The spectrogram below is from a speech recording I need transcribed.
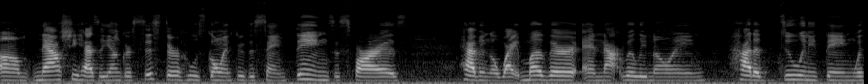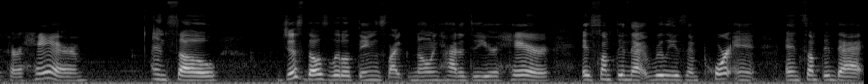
um, now she has a younger sister who's going through the same things as far as having a white mother and not really knowing how to do anything with her hair. And so, just those little things like knowing how to do your hair is something that really is important and something that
